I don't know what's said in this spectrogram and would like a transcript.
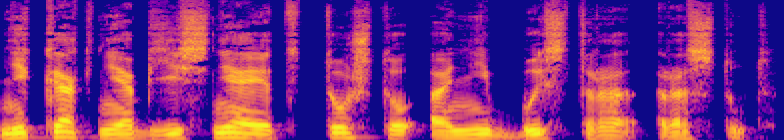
никак не объясняет то, что они быстро растут.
